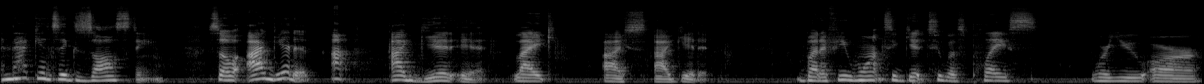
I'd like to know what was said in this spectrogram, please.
and that gets exhausting so i get it i i get it like i i get it but if you want to get to a place where you are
